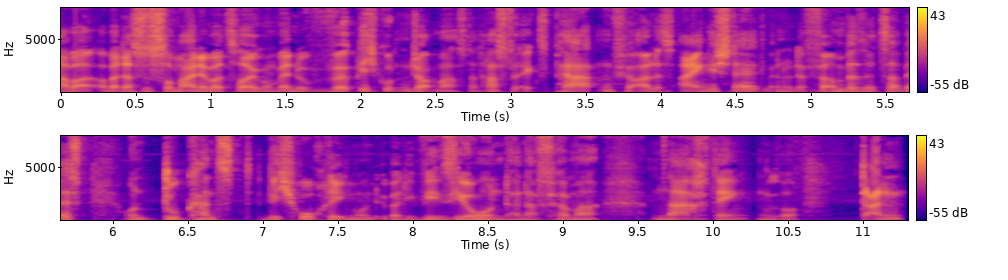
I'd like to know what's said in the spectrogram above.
Aber, aber das ist so meine Überzeugung. Wenn du wirklich guten Job machst, dann hast du Experten für alles eingestellt, wenn du der Firmenbesitzer bist und du kannst dich hochlegen und über die Vision deiner Firma nachdenken. So. Dann,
